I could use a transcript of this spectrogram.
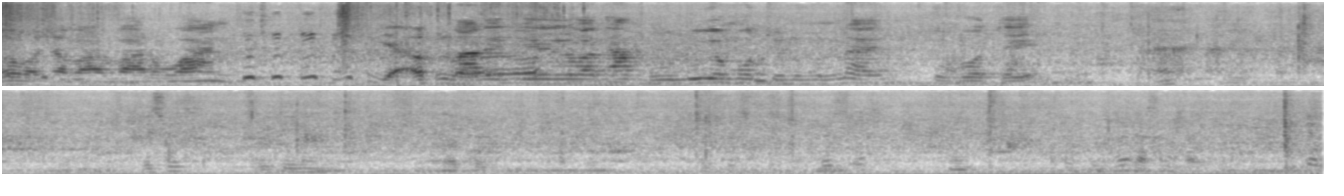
Oh, sama Marwan. Ya Mari Allah. di luar Ambulu yang mau dunu meneh, tukote. Wis wis. Iki. Oke. Wis wis. Enggak sampai. Tuh.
